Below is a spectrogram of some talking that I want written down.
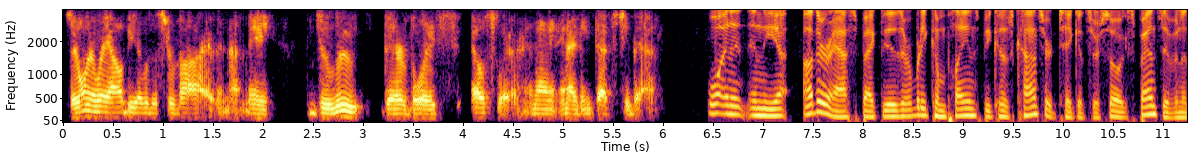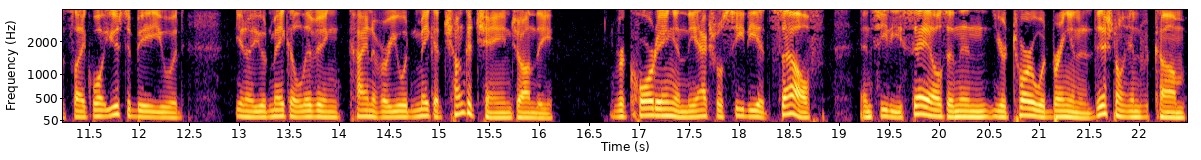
it's the only way I'll be able to survive, and that may dilute their voice elsewhere, and I and I think that's too bad. Well, and and the other aspect is everybody complains because concert tickets are so expensive, and it's like, well, it used to be you would, you know, you would make a living kind of, or you would make a chunk of change on the recording and the actual CD itself and CD sales, and then your tour would bring in an additional income.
